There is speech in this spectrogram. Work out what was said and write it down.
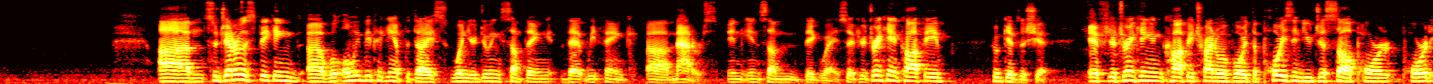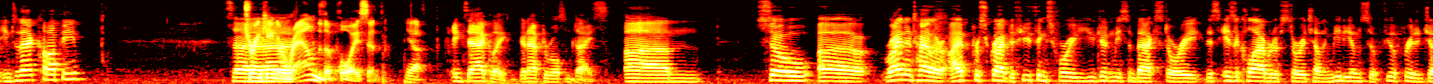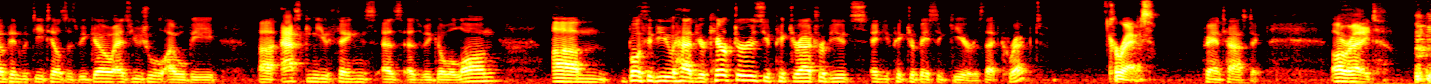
um, so generally speaking, uh, we'll only be picking up the dice when you're doing something that we think uh, matters in, in some big way. So if you're drinking a coffee, who gives a shit? If you're drinking a coffee trying to avoid the poison you just saw poured poured into that coffee, it's, uh, Drinking around the poison. Yeah. Exactly. Gonna have to roll some dice. Um, so uh, Ryan and Tyler, I've prescribed a few things for you. You've given me some backstory. This is a collaborative storytelling medium, so feel free to jump in with details as we go. As usual, I will be uh, asking you things as as we go along. Um, both of you have your characters. You've picked your attributes, and you've picked your basic gear. Is that correct? Correct. Fantastic. All right.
